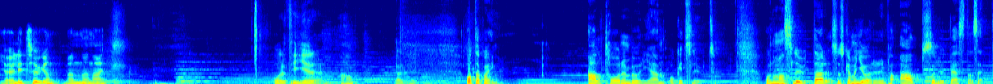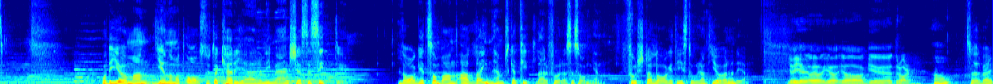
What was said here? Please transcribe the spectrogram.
Jag är lite sugen, men eh, nej. Var det tio det? Ja. Åtta poäng. Allt har en början och ett slut. Och när man slutar så ska man göra det på absolut bästa sätt. Och det gör man genom att avsluta karriären i Manchester City. Laget som vann alla inhemska titlar förra säsongen. Första laget i historien att göra det. Jag, jag, jag, jag, jag eh, drar. Ja, Söderberg.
